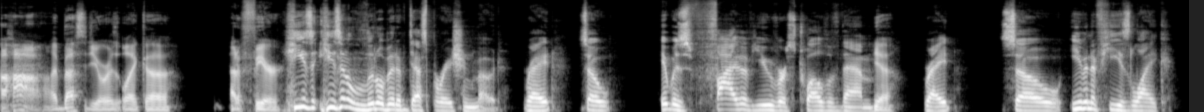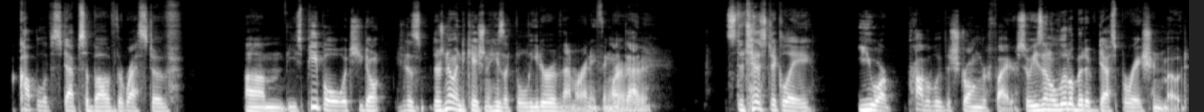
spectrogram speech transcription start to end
aha, I bested you? Or is it like uh, out of fear? He's he's in a little bit of desperation mode, right? So it was five of you versus twelve of them, Yeah. right? So even if he's like a couple of steps above the rest of um, these people, which you don't, he doesn't, there's no indication that he's like the leader of them or anything like Right, that. right. Statistically, you are probably the stronger fighter. So he's in a little bit of desperation mode.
